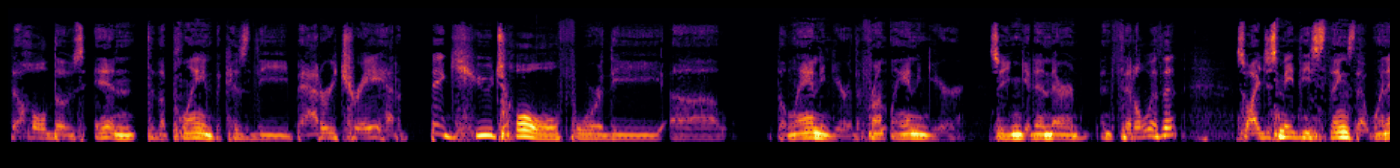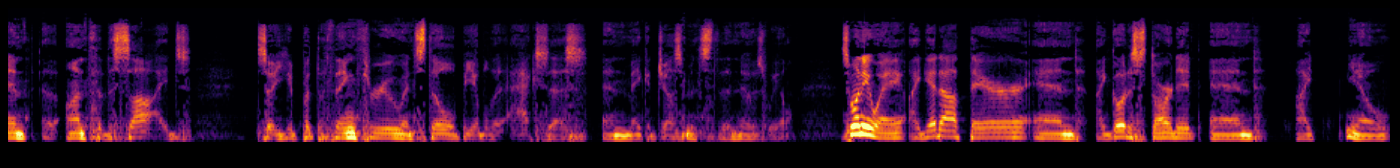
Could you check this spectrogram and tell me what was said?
to hold those in to the plane because the battery tray had a big, huge hole for the uh, the landing gear, the front landing gear, so you can get in there and, and fiddle with it. So I just made these things that went in uh, onto the sides, so you could put the thing through and still be able to access and make adjustments to the nose wheel. So anyway, I get out there and I go to start it, and I, you know,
